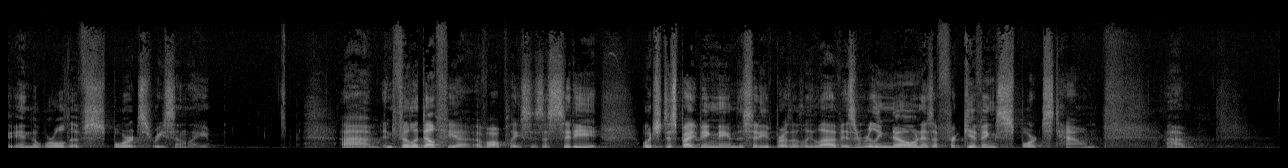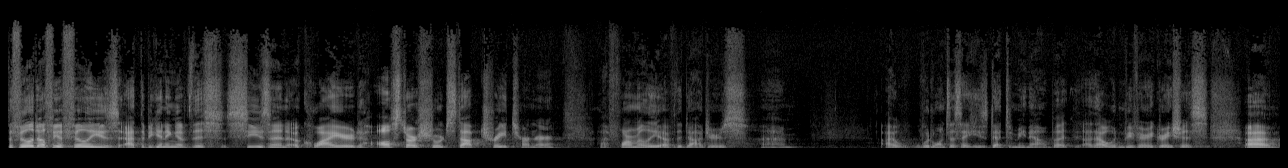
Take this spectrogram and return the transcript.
in the world of sports recently. Um, in Philadelphia, of all places, a city which, despite being named the city of brotherly love, isn't really known as a forgiving sports town. Uh, the Philadelphia Phillies, at the beginning of this season, acquired all star shortstop Trea Turner, uh, formerly of the Dodgers. Um, I would want to say he's dead to me now, but that wouldn't be very gracious. Um,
